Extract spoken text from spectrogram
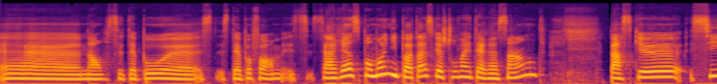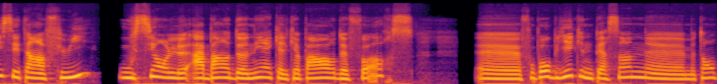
Euh, non, c'était pas, c'était pas formé. Ça reste pour moi une hypothèse que je trouve intéressante parce que si c'est enfui ou si on l'a abandonné à quelque part de force, ne faut pas oublier qu'une personne, mettons,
